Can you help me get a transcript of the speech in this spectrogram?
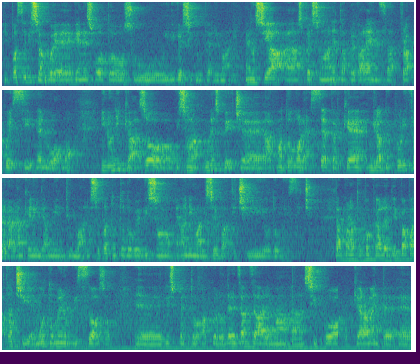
Il pasto di sangue viene svolto sui diversi gruppi animali, non si ha eh, spesso una netta prevalenza fra questi e l'uomo, in ogni caso vi sono alcune specie alquanto moleste perché in grado di proliferare anche negli ambienti umani, soprattutto dove vi sono animali selvatici o domestici. L'apparato boccale dei papatacci è molto meno vistoso eh, rispetto a quello delle zanzare ma eh, si può chiaramente eh,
